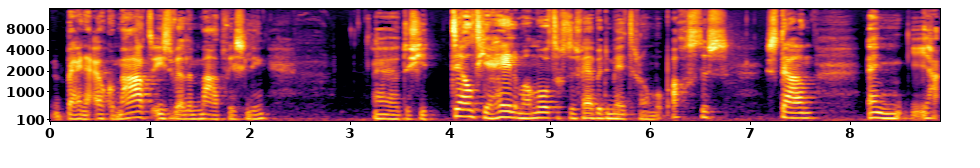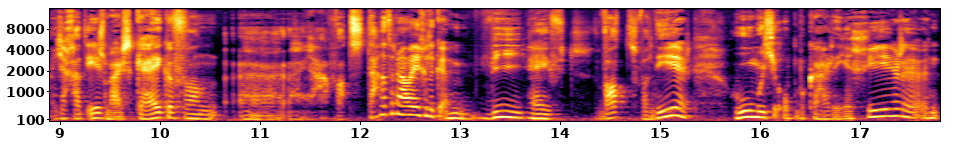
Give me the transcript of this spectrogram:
Bijna elke maat is wel een maatwisseling. dus je telt je helemaal mottig. Dus we hebben de metronoom op achtstes staan. En ja, je gaat eerst maar eens kijken van... Uh, ja, wat staat er nou eigenlijk? En wie heeft wat, wanneer? Hoe moet je op elkaar reageren? En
